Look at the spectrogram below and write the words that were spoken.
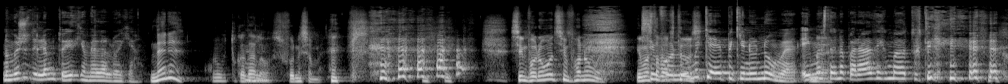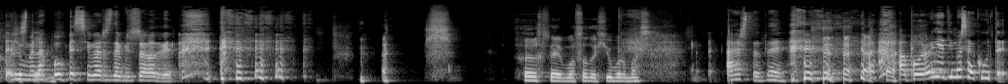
Νομίζω ότι λέμε το ίδιο με άλλα λόγια. Ναι, ναι. Το κατάλαβα. Mm-hmm. Συμφωνήσαμε. συμφωνούμε ότι συμφωνούμε. Είμαστε συμφωνούμε και επικοινωνούμε. Είμαστε ναι. ένα παράδειγμα του τι θέλουμε να πούμε σήμερα στο επεισόδιο. Αχ, Θεέ μου, αυτό το χιούμορ μας. Άστα δε. Απορώ γιατί μας ακούτε.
